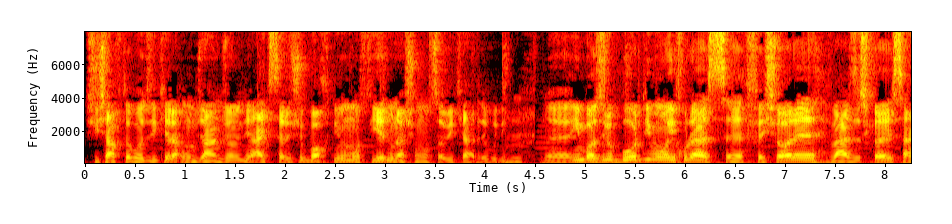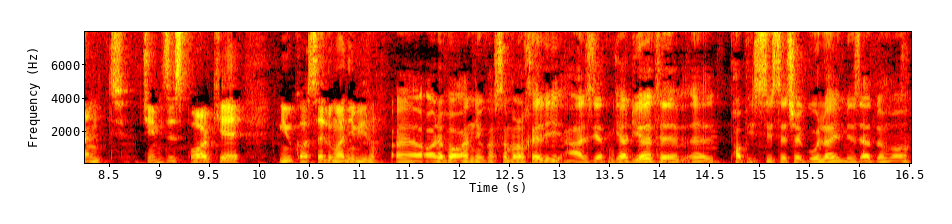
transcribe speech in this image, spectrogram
6 هفته بازی که اونجا انجام دیدیم اکثرش رو باختیم و یه دونش رو مساوی کرده بودیم. این بازی رو بردیم و یه خورده از فشار ورزشگاه سنت جیمز پارک نیوکاسل اومدیم بیرون. آره واقعا نیوکاسل ما رو خیلی اذیت می‌کرد. یادت پاپی سیسه چه گلایی می‌زد به ما؟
